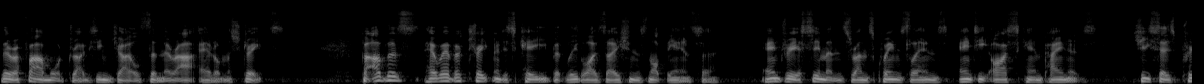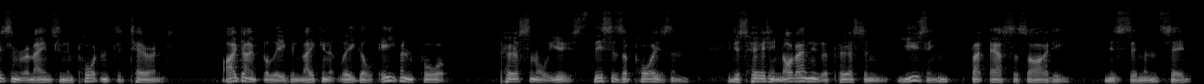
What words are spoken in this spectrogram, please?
there are far more drugs in jails than there are out on the streets. For others, however, treatment is key, but legalisation is not the answer. Andrea Simmons runs Queensland's anti ice campaigners. She says prison remains an important deterrent. I don't believe in making it legal, even for personal use. This is a poison. It is hurting not only the person using, but our society, Ms. Simmons said.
